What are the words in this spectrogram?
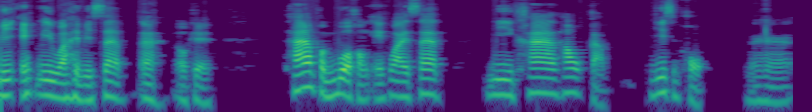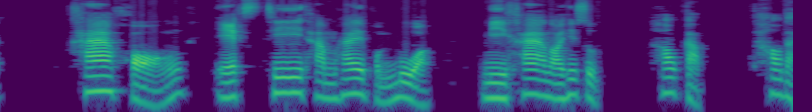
มี x มี y มี z อะ โอเค ถ้าผลบวกของ x y z มีค่าเท่ากับ 26 นะฮะ ค่าของ x ที่ทำให้ผลบวก มีค่าน้อยที่สุด เท่ากับเท่าใด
